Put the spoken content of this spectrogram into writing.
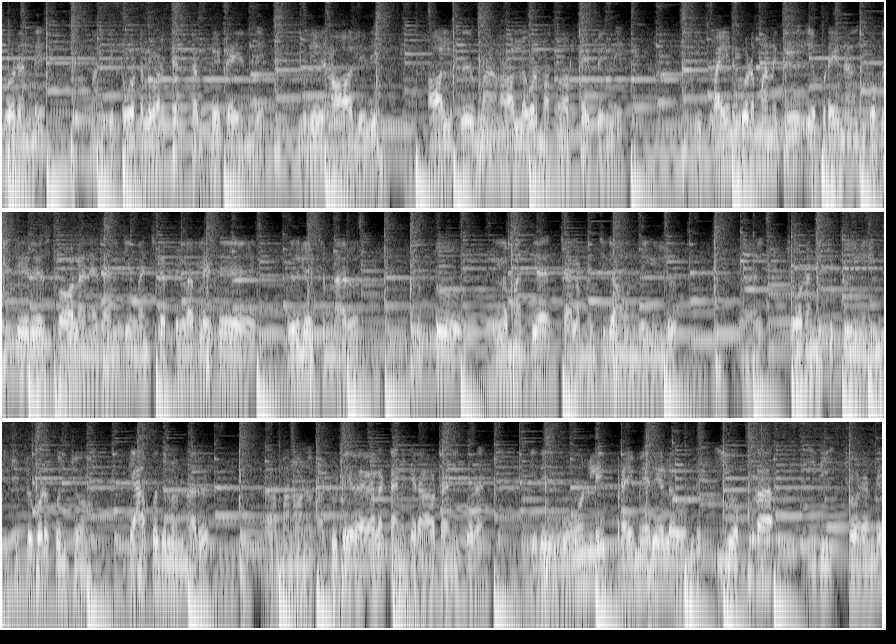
చూడండి మనకి టోటల్ వర్క్ అయితే కంప్లీట్ అయింది. ఇది హాల్ ఇది. హాల్కి మన హాల్లో కూడా మొత్తం వర్క్ అయిపోయింది. ఈ పైన కూడా మనకి ఎప్పుడైనా ఇంకొక స్టేర్ వేసుకోవాలనే దానికి మంచిగా పిల్లర్లు అయితే వదిలేస్తున్నారు. చుట్టూ ఇళ్ళ మధ్య చాలా మంచిగా ఉంది ఇల్లు. చూడండి చుట్టూ ఇంటి చుట్టూ కూడా కొంచెం గ్యాప్ ఉన్నారు మనం అటు వెళ్ళటానికి రావడానికి కూడా. ఇది ఓన్లీ ప్రైమ్ ఏరియాలో ఉంది. ఈ ఒక్క ఇది చూడండి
